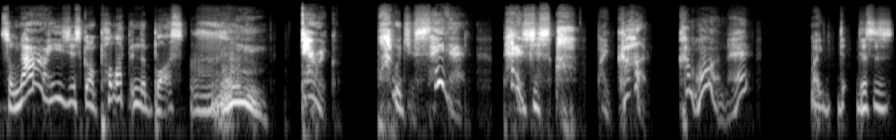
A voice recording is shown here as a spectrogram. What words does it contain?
So now he's just going to pull up in the bus. Vroom. Derek, why would you say that? That is just, oh my God. Come on, man. Like, th- this is.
